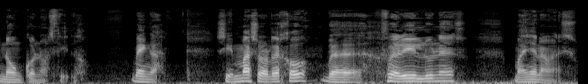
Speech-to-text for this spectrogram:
no un conocido. Venga, sin más os dejo, eh, feliz lunes, mañana más.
